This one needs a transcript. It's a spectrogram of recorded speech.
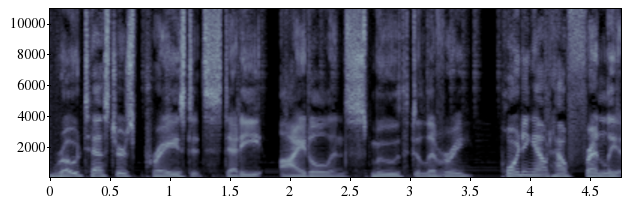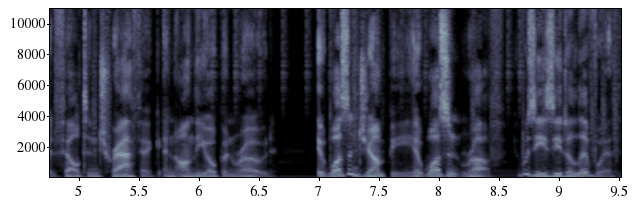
Road testers praised its steady, idle, and smooth delivery, pointing out how friendly it felt in traffic and on the open road. It wasn't jumpy, it wasn't rough, it was easy to live with.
